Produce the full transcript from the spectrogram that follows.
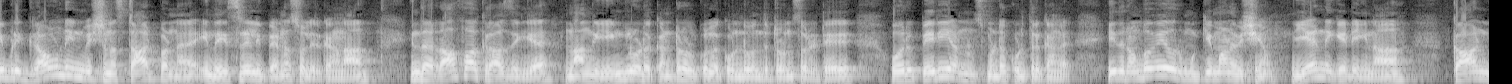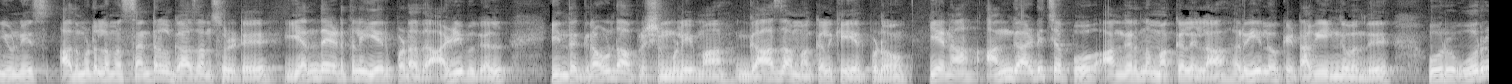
இப்படி கிரவுண்ட் இன்வெஷனை ஸ்டார்ட் பண்ண இந்த இஸ்ரேல் இப்போ என்ன சொல்லியிருக்காங்கன்னா இந்த ராஃபா கிராசிங்கை நாங்கள் எங்களோட கண்ட்ரோல்குள்ளே கொண்டு வந்துட்டோம்னு சொல்லிட்டு ஒரு பெரிய அனௌன்ஸ்மெண்ட்டை கொடுத்துருக்காங்க. இது ரொம்பவே ஒரு முக்கியமான விஷயம். ஏன்னு கேட்டிங்கன்னா கான் யூனிஸ் அது மட்டும் இல்லாமல் சென்ட்ரல் காசான்னு சொல்லிட்டு எந்த இடத்துல ஏற்படாத அழிவுகள் இந்த கிரவுண்ட் ஆப்ரேஷன் மூலயமா காசா மக்களுக்கு ஏற்படும். ஏன்னா அங்கே அடிச்சப்போ அங்கேருந்த மக்கள் எல்லாம் ரீலோகேட் ஆகி இங்கே வந்து ஒரு ஒரு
